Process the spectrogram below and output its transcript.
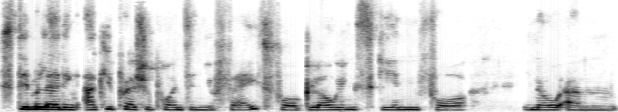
stimulating acupressure points in your face for glowing skin, for you know, um,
